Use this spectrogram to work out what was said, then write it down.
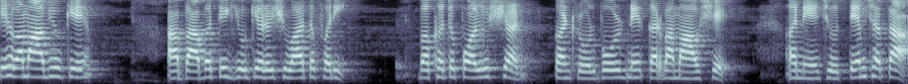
કહેવામાં આવ્યું કે, આ બાબતે યોગ્ય રજૂઆત ફરી વખત પોલ્યુશન કંટ્રોલ બોર્ડને કરવામાં આવશે. અને જો તેમ છતાં,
